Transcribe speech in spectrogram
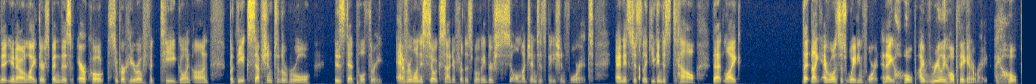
that, you know, like there's been this air quote superhero fatigue going on. But the exception to the rule is Deadpool 3. Everyone is so excited for this movie. There's so much anticipation for it. And it's just like you can just tell that like that like everyone's just waiting for it. And I hope, I really hope they get it right. I hope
